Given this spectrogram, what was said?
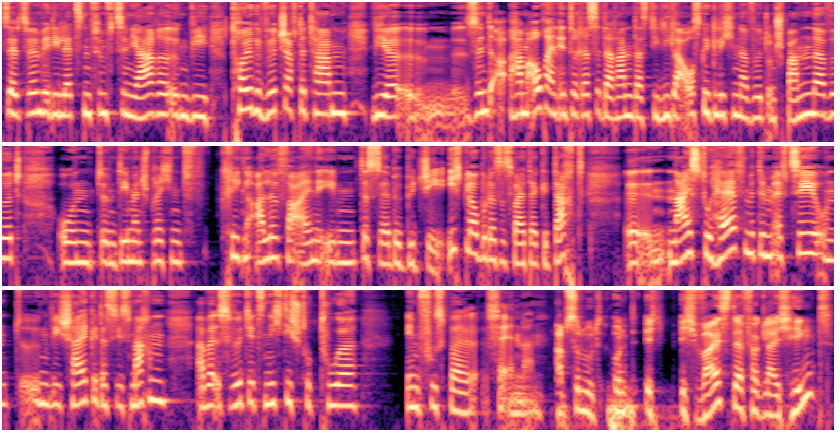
selbst wenn wir die letzten 15 Jahre irgendwie toll gewirtschaftet haben, wir äh, sind, haben auch ein Interesse daran, dass die Liga ausgeglichener wird und spannender wird. Und äh, dementsprechend kriegen alle Vereine eben dasselbe Budget. Ich glaube, das ist weiter gedacht. Äh, nice to have mit dem FC und irgendwie Schalke, dass sie es machen, aber es wird jetzt nicht die Struktur im Fußball verändern. Absolut. Und ich, ich weiß, der Vergleich hinkt,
